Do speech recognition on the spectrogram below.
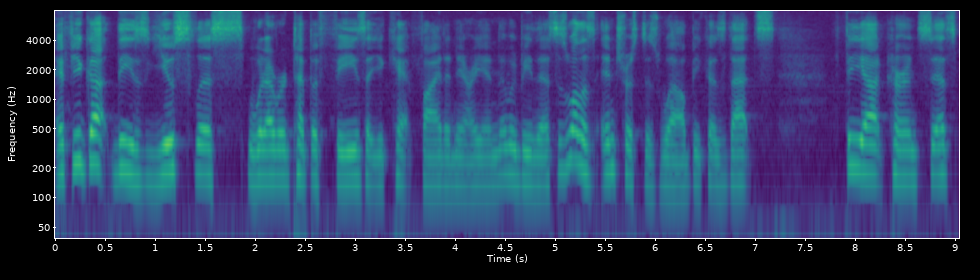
if you got these useless, whatever type of fees that you can't find an area, and it would be this, as well as interest as well, because that's fiat currency. That's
